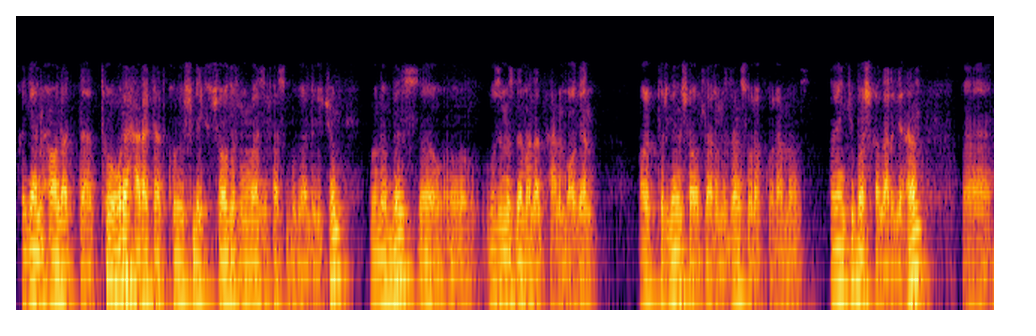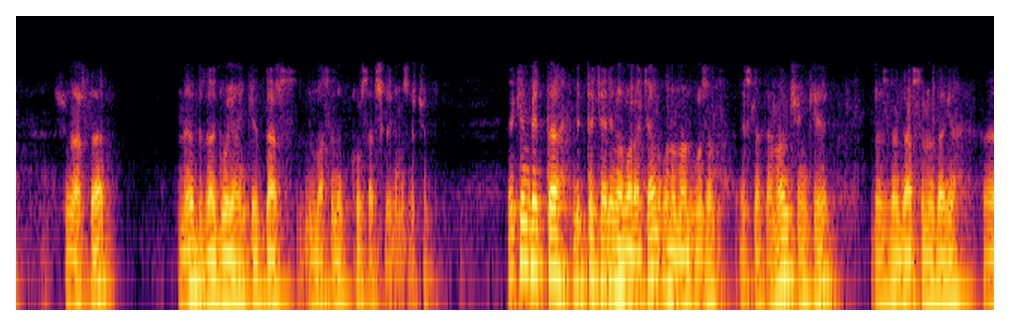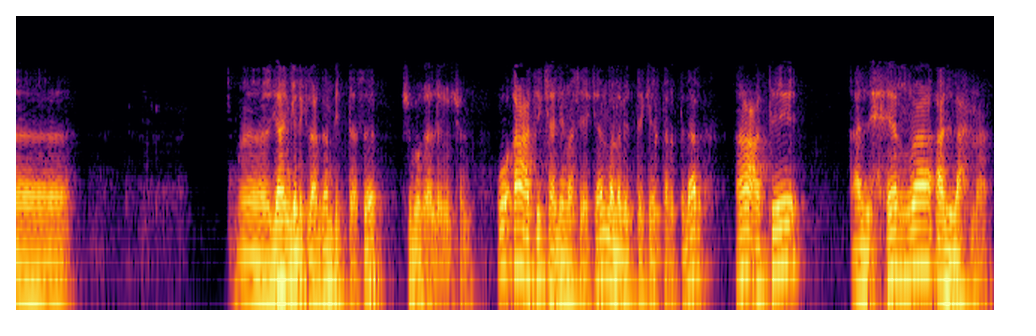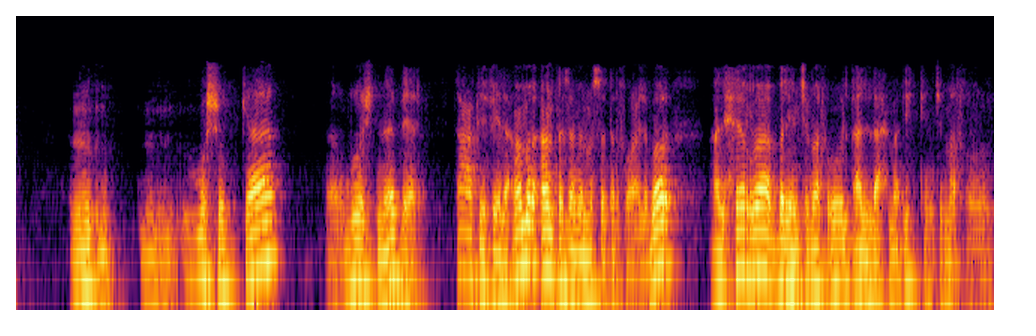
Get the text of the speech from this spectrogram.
qilgan holatda to'g'ri harakat qo'yishlik shogirdning vazifasi bo'lganligi uchun buni biz e, e, o'zimizda mana ta'lim olgan olib turgan shogirdlarimizdan so'rab ko'ramiz. Yoki boshqalarga ham e, shu narsani biza go'yoki dars nimasini ko'rsatishligimiz uchun. Lekin bu yerda bitta kalima bor ekan uni man o'zim eslataman chunki bizni darsimizdagi e, yangiliklardan bittasi shu bo'lganligi uchun. U ati kalimasi ekan mana bu yerda keltiribdilar. Ati al hirra al lahma mushukka e, go'shtni ber. Ati fe'li amr anta zamir mustatir foili bor. Al hirra birinchi maf'ul al lahma ikkinchi maf'ul.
